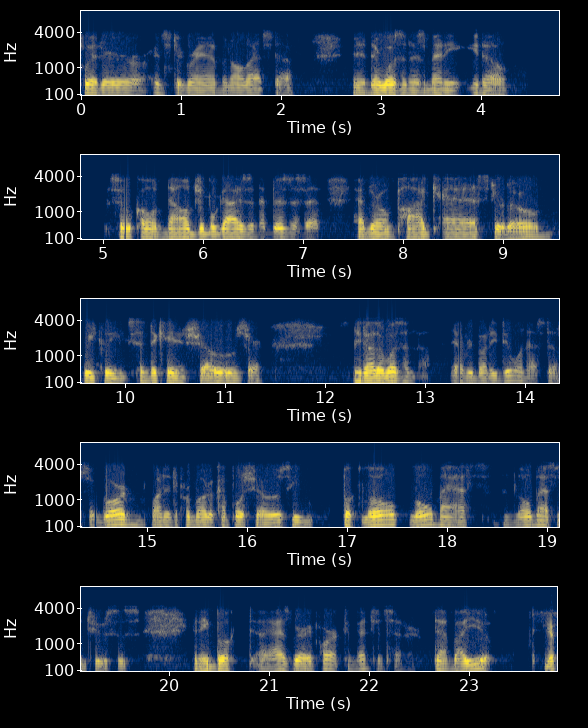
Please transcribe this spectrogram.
Twitter or Instagram and all that stuff. And there wasn't as many, you know, so-called knowledgeable guys in the business that have their own podcast or their own weekly syndicated shows or you know there wasn't everybody doing that stuff so gordon wanted to promote a couple of shows he booked lowell, lowell mass in lowell massachusetts and he booked uh, asbury park convention center down by you yep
